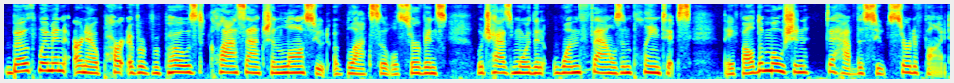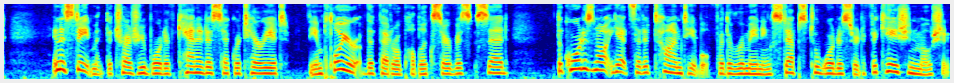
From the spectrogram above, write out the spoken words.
Both women are now part of a proposed class action lawsuit of black civil servants, which has more than 1,000 plaintiffs. They filed a motion to have the suit certified. In a statement, the Treasury Board of Canada Secretariat, the employer of the Federal Public Service, said the court has not yet set a timetable for the remaining steps toward a certification motion,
